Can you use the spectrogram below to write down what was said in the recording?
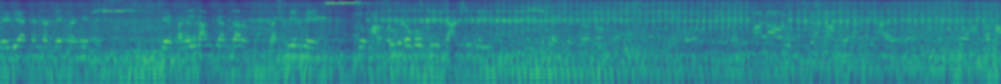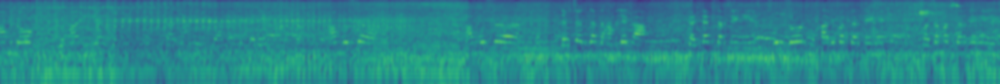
मीडिया के अंदर देख रहे हैं कि पहलगाम के अंदर कश्मीर में जो मासूम लोगों की जान ली गई दहशतगर्दों ने एक बहुत ही बड़ीमाना और उमसियाना हमला किया है तो तमाम लोग जूनियर जाने से चले हम उस हम उस दहशतगर्द हमले का कंडेम करते हैं पुरजोर मुखालिफत करते हैं मजम्मत करते हैं इन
